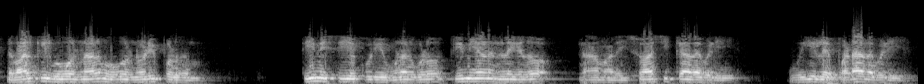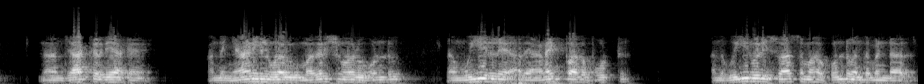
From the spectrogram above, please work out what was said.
இந்த வாழ்க்கையில் ஒவ்வொரு நாளும் ஒவ்வொரு நொடி பொழுதும் தீமை செய்யக்கூடிய உணர்வுகளோ தீமையான நிலைகளோ நாம் அதை சுவாசிக்காதபடி உயிரிலே படாதபடி நாம் ஜாக்கிரதையாக அந்த ஞானிகள் உணர்வு மகிழ்ச்சி உணர்வு கொண்டு நம் உயிரிலே அதை அணைப்பாக போட்டு அந்த உயிர் வழி சுவாசமாக கொண்டு வந்தோம் என்றால்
